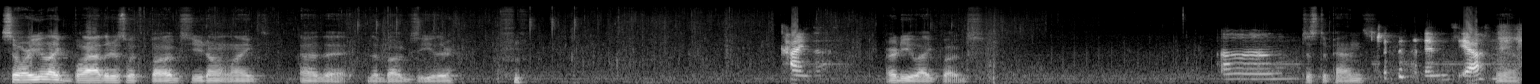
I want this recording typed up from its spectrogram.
So are you like Blathers with bugs? You don't like uh, the the bugs either? Kinda. Or do you like bugs? Um, Just depends. just depends, yeah. Yeah.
